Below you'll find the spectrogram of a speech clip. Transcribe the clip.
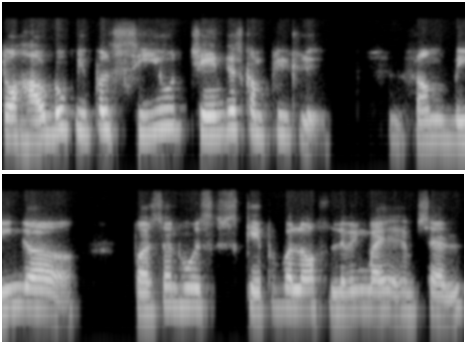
तो how do people see you changes completely from being a person who is capable of living by himself,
